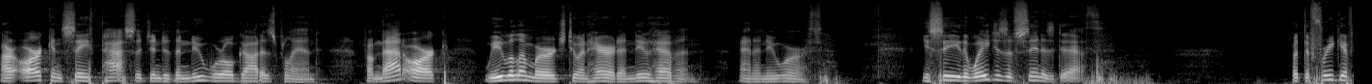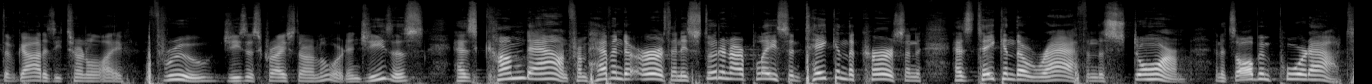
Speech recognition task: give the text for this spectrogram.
our ark and safe passage into the new world God has planned. From that ark, we will emerge to inherit a new heaven and a new earth. You see, the wages of sin is death. But the free gift of God is eternal life through Jesus Christ our Lord. And Jesus has come down from heaven to earth and has stood in our place and taken the curse and has taken the wrath and the storm. And it's all been poured out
